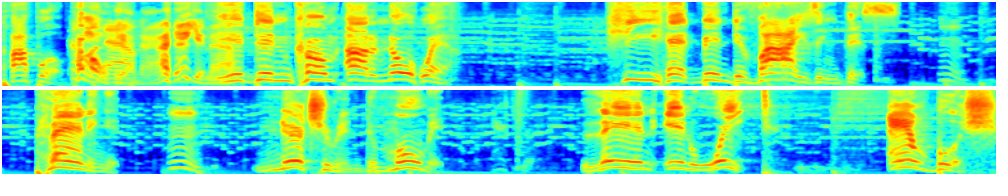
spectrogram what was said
pop up? Come, on on, now. I hear you now. It didn't come out of nowhere. He had been devising this, planning it, nurturing the moment, laying in wait, ambush.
